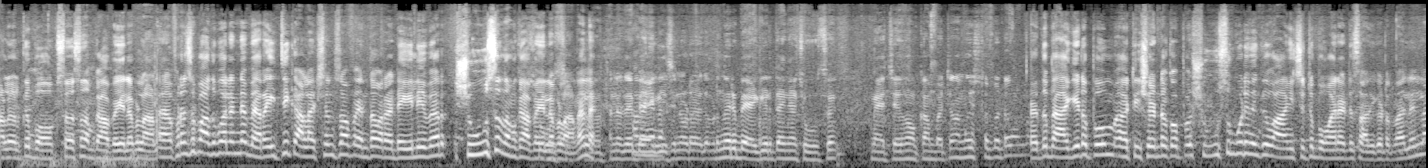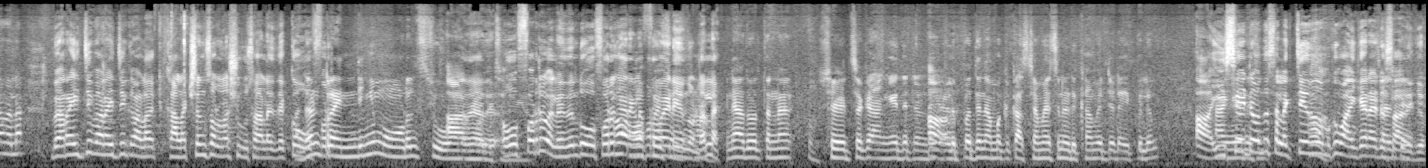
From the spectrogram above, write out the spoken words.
ആളുകൾക്ക് ബോക്സേഴ്സ് നമുക്ക് അവൈലബിൾ ആണ്. ഫ്രണ്ട്സ് അപ്പോൾ അതുപോലെ തന്നെ വെറൈറ്റി കളക്ഷൻസ് ഓഫ് എന്താ പറയുക ഡെയിലി വെയർ ഷൂസ് നമുക്ക് അവൈലബിൾ ആണ് അല്ലേ? ബാഗീസിനോട് ഇവിടുന്ന് ഒരു ബാഗ് എടുത്ത് കഴിഞ്ഞാൽ ഷൂസ് മാച്ച് ചെയ്ത് നോക്കാൻ പറ്റും. നമുക്ക് ഇഷ്ടപ്പെട്ട അതായത് ബാഗിയുടെ ഒപ്പം ടീഷർട്ടിന്റെ ഒക്കെ ഒപ്പം ഷൂസും കൂടി നിങ്ങൾക്ക് വാങ്ങിച്ചിട്ട് പോകാനായിട്ട് സാധിക്കട്ടോ. കേട്ടോ നല്ല നല്ല വെറൈറ്റി വെറൈറ്റി കളക്ഷൻസ് ഉള്ള ഷൂസ് ആണ്. ഇതൊക്കെ ഓഫർ ട്രെൻഡിങ് മോഡൽസ് ഷൂ അതെ അതെ. ഓഫറിലും അല്ലേ? ഇതിന്റെ ഓഫറും കാര്യങ്ങൾ പ്രൊവൈഡ് ചെയ്യുന്നുണ്ട് അല്ലേ? പിന്നെ അതുപോലെ തന്നെ ഷേർട്സ് ഒക്കെ അങ്ങ് ചെയ്തിട്ടുണ്ട്. എളുപ്പത്തിൽ നമുക്ക് കസ്റ്റമേഴ്സിന് എടുക്കാൻ പറ്റിയ ടൈപ്പിലും ആ ഈസി ആയിട്ട് ഒന്ന് സെലക്ട് ചെയ്ത് നമുക്ക് വാങ്ങിക്കാനായിട്ട് സാധിക്കും.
